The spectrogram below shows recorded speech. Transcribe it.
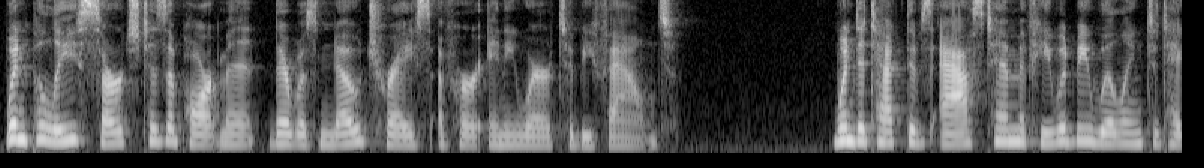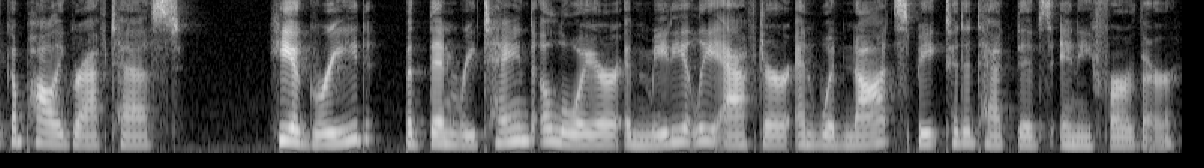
When police searched his apartment, there was no trace of her anywhere to be found. When detectives asked him if he would be willing to take a polygraph test, he agreed, but then retained a lawyer immediately after and would not speak to detectives any further.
